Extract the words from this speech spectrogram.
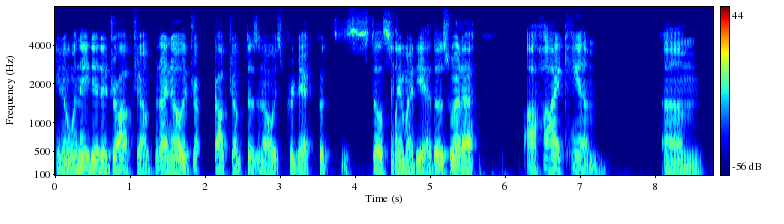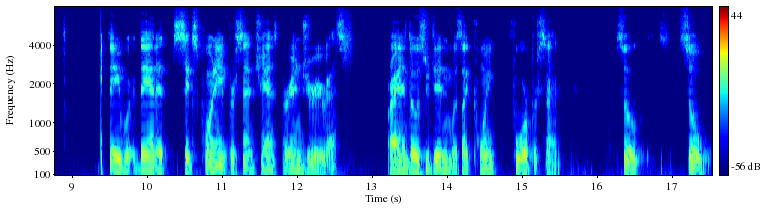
You know, when they did a drop jump, and I know a drop, drop jump doesn't always predict, but it's still the same idea. Those who had a a high KAM, um, they were they had a 6.8 percent chance for injury risk, right? And those who didn't was like 0.4 percent. So so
